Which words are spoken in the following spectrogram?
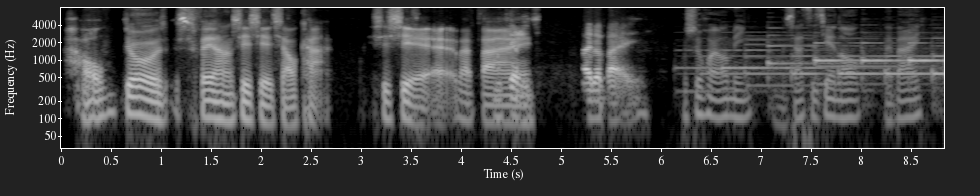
好，就非常谢谢小卡，谢谢，拜拜，拜拜拜。我是黄阳明，我们下次见喽，拜拜。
